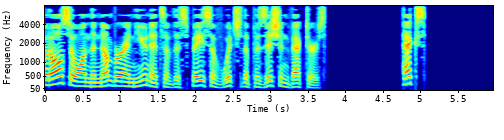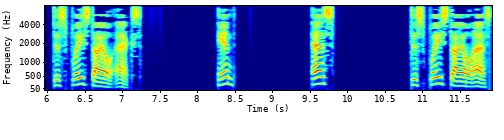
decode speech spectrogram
but also on the number and units of the space of which the position vectors x display style x and S display style S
